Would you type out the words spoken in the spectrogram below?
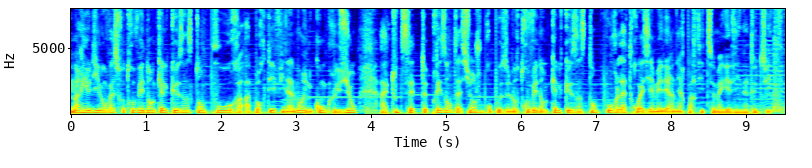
Marie-Odile, on va se retrouver dans quelques instants pour apporter finalement une conclusion à toute cette présentation. Je vous propose de nous retrouver dans quelques instants pour la troisième et dernière partie de ce magazine. A tout de suite.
